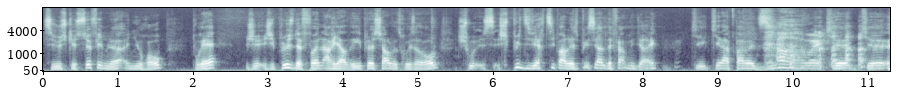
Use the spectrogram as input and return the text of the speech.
C'est juste que ce film-là, A New Hope, pourrait. J'ai plus de fun à regarder. Plus Charles va trouver ça drôle. Je, suis plus diverti par le spécial de Family Guy, qui est, qui est la parodie Ah, ouais. que, que,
